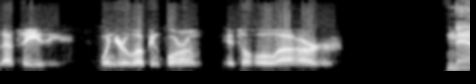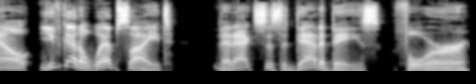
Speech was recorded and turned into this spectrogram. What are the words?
That's easy. When you're looking for them, it's a whole lot harder. Now, you've got a website that acts as a database for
